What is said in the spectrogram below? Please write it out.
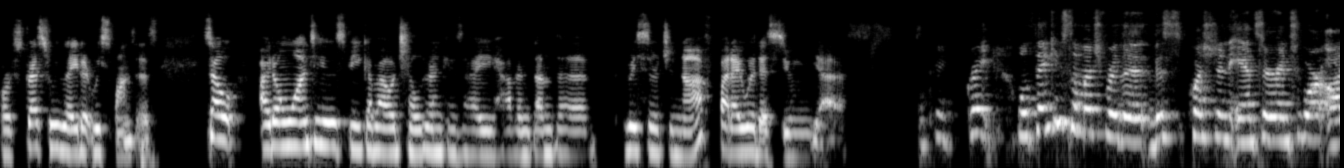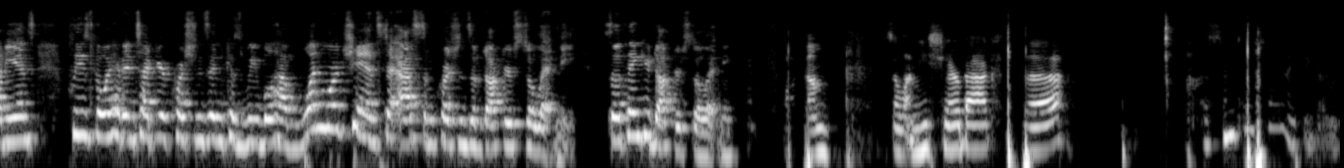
or stress related responses. So I don't want to speak about children because I haven't done the research enough, but I would assume yes. Okay, great. Well, thank you so much for the this question answer and to our audience, please go ahead and type your questions in because we will have one more chance to ask some questions of Dr. Stoletniy. So thank you, Dr. Stoletniy. Awesome. So let me share back the presentation. I think I was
